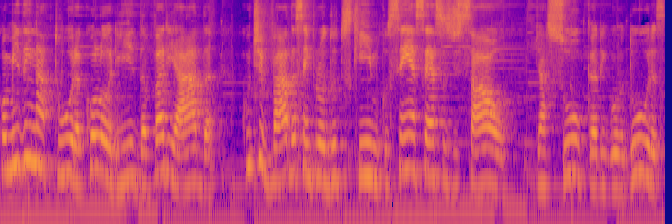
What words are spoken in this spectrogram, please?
Comida in natura, colorida, variada, cultivada sem produtos químicos, sem excessos de sal, de açúcar e gorduras,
